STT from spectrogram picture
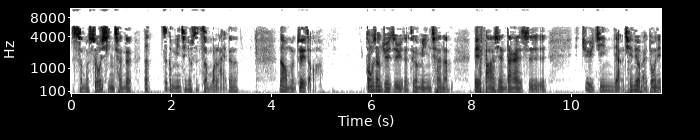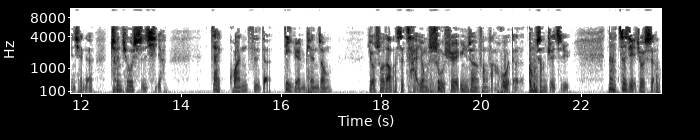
什么时候形成的？那这个名称又是怎么来的呢？那我们最早啊，工商绝子语的这个名称啊，被发现大概是距今两千六百多年前的春秋时期啊，在管子的地缘篇中。有说到是采用数学运算方法获得了工商绝子语，那这也就是啊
